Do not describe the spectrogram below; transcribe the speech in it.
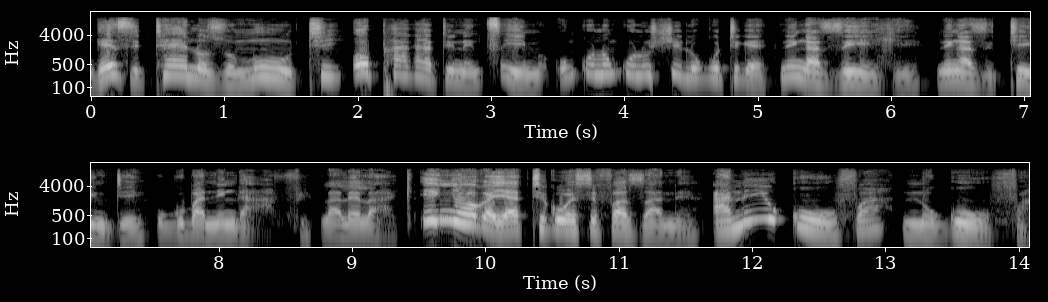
ngezithelo zomuthi ophakathi nensimi uNkulunkulu ushilo ukuthi ke ningazidli ningazithinti ukuba ningafi lalela ke. Inyoka yathi kowesifazane aniyukufa nokufa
